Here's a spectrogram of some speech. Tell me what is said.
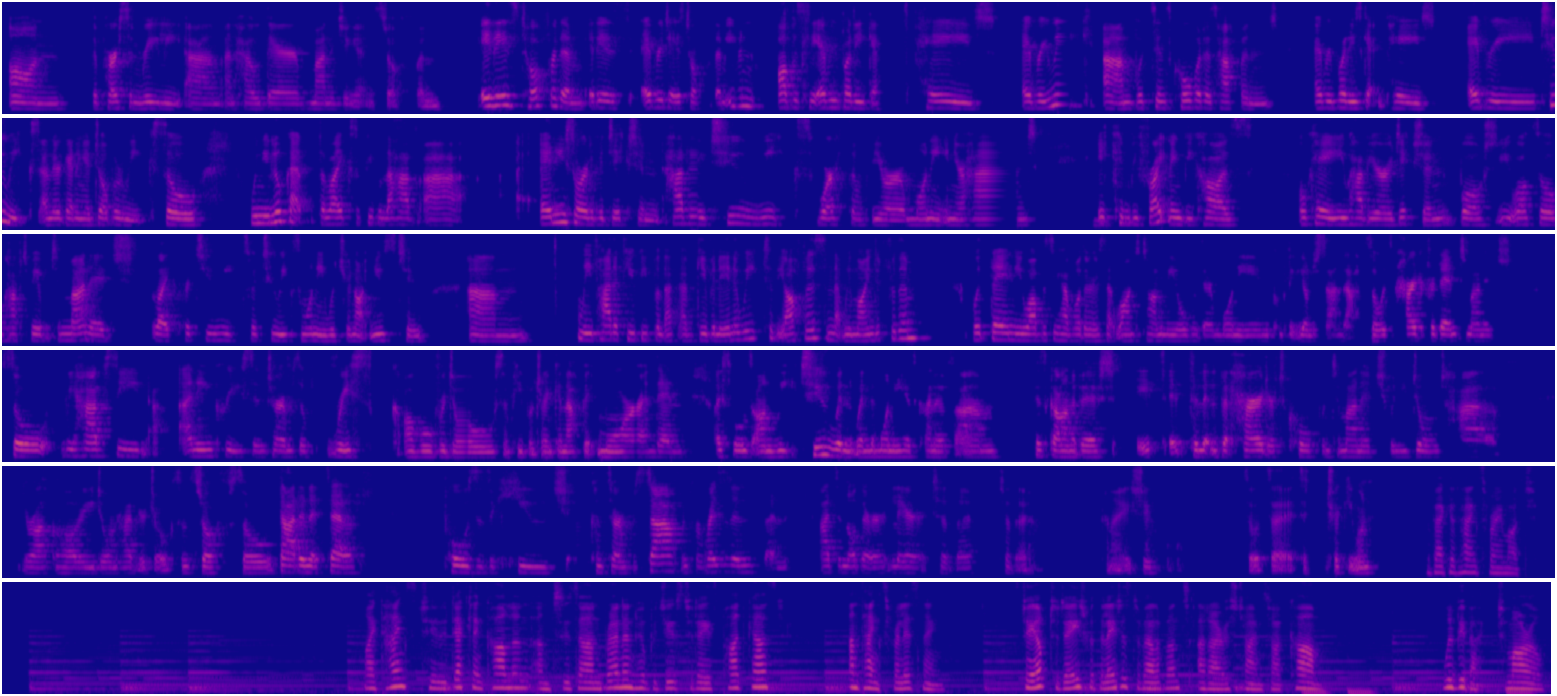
on the person, really, um, and how they're managing it and stuff. And it is tough for them. It is every day is tough for them. Even obviously, everybody gets paid every week. Um, but since COVID has happened, everybody's getting paid every two weeks and they're getting a double week. So when you look at the likes of people that have uh, any sort of addiction, having two weeks worth of your money in your hand, it can be frightening because okay, you have your addiction, but you also have to be able to manage like for two weeks with two weeks money, which you're not used to. Um, we've had a few people that have given in a week to the office and that we minded for them. But then you obviously have others that want autonomy over their money, and we completely understand that. So it's harder for them to manage. So we have seen an increase in terms of risk of overdose and people drinking that bit more. And then I suppose on week two, when when the money has kind of um, has gone a bit, it's it's a little bit harder to cope and to manage when you don't have your alcohol or you don't have your drugs and stuff. So that in itself poses a huge concern for staff and for residents and adds another layer to the to the kind of issue. So it's a it's a tricky one. Rebecca, thanks very much. My thanks to Declan Conlon and Suzanne Brennan, who produced today's podcast, and thanks for listening. Stay up to date with the latest developments at irishtimes.com. We'll be back tomorrow.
